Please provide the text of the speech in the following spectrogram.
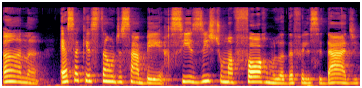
Ana, essa questão de saber se existe uma fórmula da felicidade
